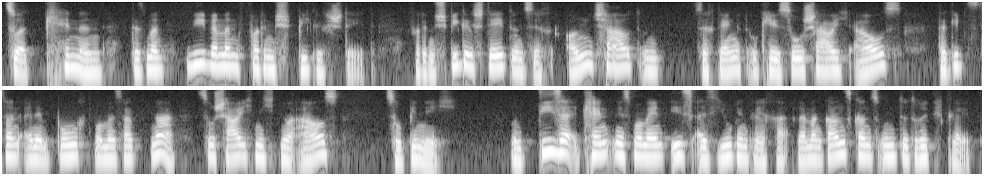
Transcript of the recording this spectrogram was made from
zu erkennen, dass man, wie wenn man vor dem Spiegel steht, vor dem Spiegel steht und sich anschaut und sich denkt, okay, so schaue ich aus, da gibt es dann einen Punkt, wo man sagt, na, so schaue ich nicht nur aus, so bin ich. Und dieser Erkenntnismoment ist als Jugendlicher, wenn man ganz, ganz unterdrückt lebt,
